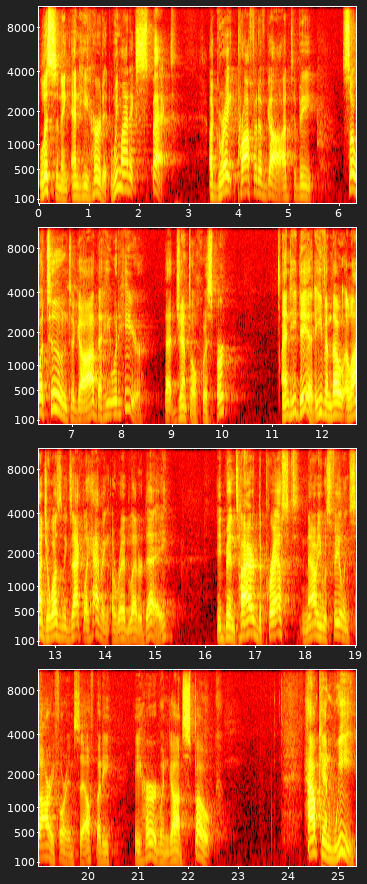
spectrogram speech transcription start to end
listening and he heard it. We might expect a great prophet of God to be so attuned to God that he would hear that gentle whisper. And he did, even though Elijah wasn't exactly having a red letter day. He'd been tired, depressed, now he was feeling sorry for himself, but he, he heard when God spoke. How can we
